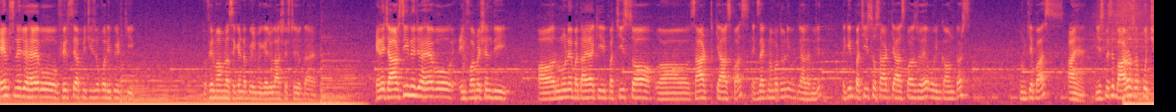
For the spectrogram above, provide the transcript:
एम्स ने जो है वो फिर से अपनी चीज़ों को रिपीट की। तो फिर मामला सेकेंड अपील में गया, जो लास्ट स्टेज होता है। एनएचआरसी ने जो है वो इन्फॉर्मेशन दी और उन्होंने बताया कि 2560 के आसपास एग्जैक्ट नंबर तो नहीं याद है मुझे, लेकिन 2560 के आसपास जो है वो इनकाउंटर्स उनके पास आए हैं, जिसमें से 1200 कुछ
